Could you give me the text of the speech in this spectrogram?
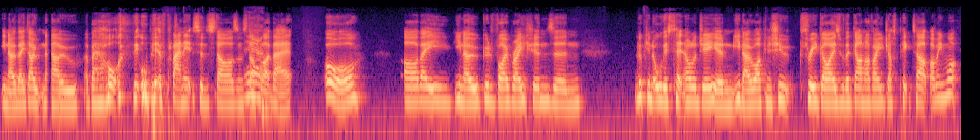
you know they don't know about the orbit of planets and stars and stuff Yeah. like that or are they you know good vibrations and looking at all this technology and you know i can shoot three guys with a gun i've only just picked up i mean what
